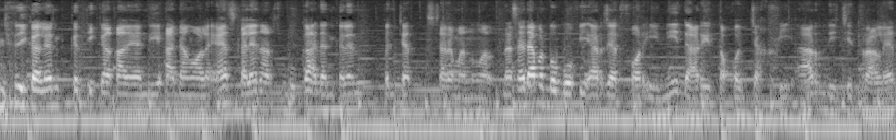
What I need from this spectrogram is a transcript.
Jadi kalian ketika kalian dihadang oleh ads, kalian harus buka dan kalian pencet secara manual. Nah saya dapat Bobo VR Z4 ini dari toko Jack VR di Citraland.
